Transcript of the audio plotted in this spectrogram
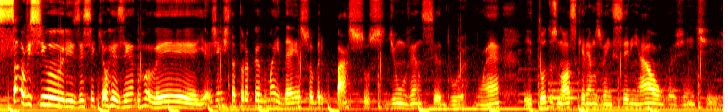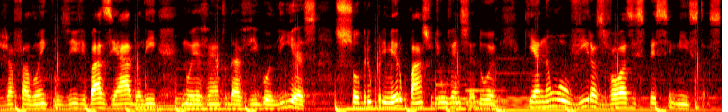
Salve senhores, esse aqui é o Resenha do Rolê e a gente está trocando uma ideia sobre passos de um vencedor, não é? E todos nós queremos vencer em algo, a gente já falou inclusive baseado ali no evento Davi Golias sobre o primeiro passo de um vencedor, que é não ouvir as vozes pessimistas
